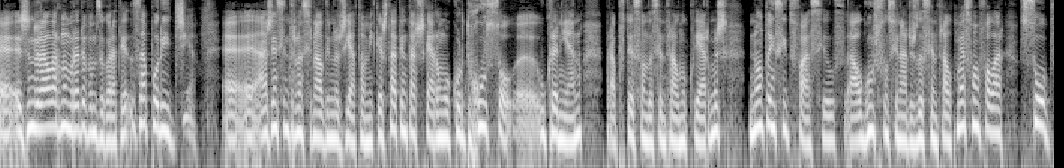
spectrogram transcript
Uh, General Arno Moreira, vamos agora até Zaporizhia. Uh, a Agência Internacional de Energia Atómica está a tentar chegar a um acordo russo-ucraniano para a proteção da central nuclear, mas não tem sido fácil fácil. Alguns funcionários da central começam a falar sobre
